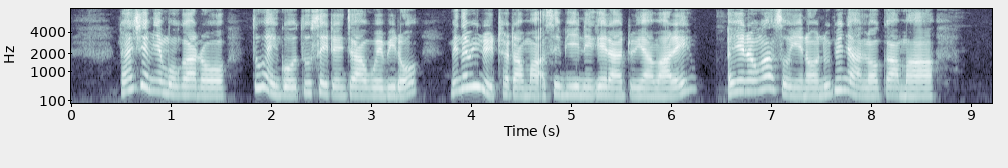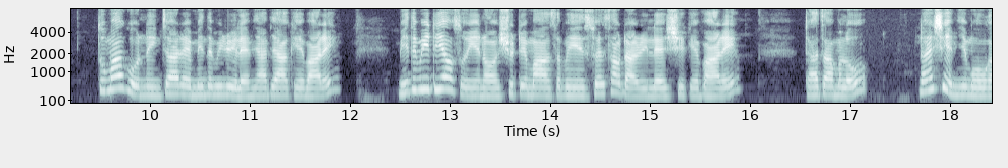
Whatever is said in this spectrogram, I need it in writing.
။နိုင်ရှင်မြင့်မို့ကတော့သူ့အိမ်ကိုသူ့စိတ်တိုင်းကြဝယ်ပြီးတော့မင်းသမီးတွေထွက်တော့မှအဆင်ပြေနေခဲ့တာတွေ့ရပါတယ်။အရင်တုန်းကဆိုရင်တော့နုပညာလောကမှာသူမကိုနှိမ်ကြတဲ့မင်းသမီးတွေလည်းများပြားခဲ့ပါတယ်။မင်းသမီးတစ်ယောက်ဆိုရင်တော့ရှူတင်မှာသပင်ဆွဲဆောက်တာတွေလည်းရှိခဲ့ပါတယ်။ဒါကြောင့်မလို့နိုင်ရှင်မြင့်မိုးက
